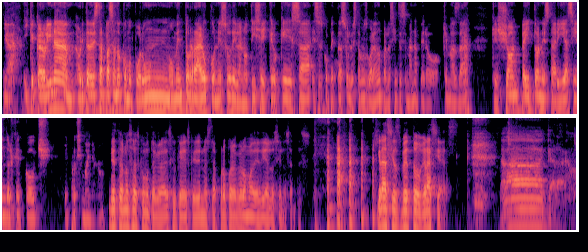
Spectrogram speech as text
Ya, y que Carolina ahorita debe estar pasando como por un momento raro con eso de la noticia y creo que esa, ese escopetazo lo estamos guardando para la siguiente semana, pero ¿qué más da? Que Sean Payton estaría siendo el head coach el próximo año, ¿no? Beto, no sabes cómo te agradezco que hayas querido nuestra propia broma de Día de los Inocentes. gracias, Beto, gracias. Ah, carajo.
